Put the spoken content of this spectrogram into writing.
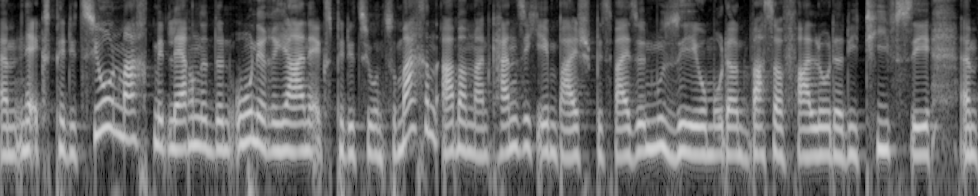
ähm, eine Expedition macht mit Lernenden ohne real eine Expedition zu machen, aber man kann sich eben beispielsweise ein Museum oder ein Wasserfall oder die Tiefsee ähm,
